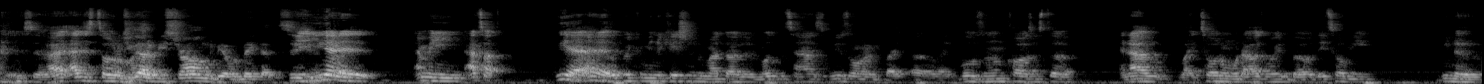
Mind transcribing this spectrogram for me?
yeah so I, I just told him you like, got to be strong to be able to make that decision. you gotta. I mean, I talk. Yeah, I had open communication with my daughter multiple times. We was on like uh, like little Zoom calls and stuff, and I like told them what I was worried about. They told me, you know,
